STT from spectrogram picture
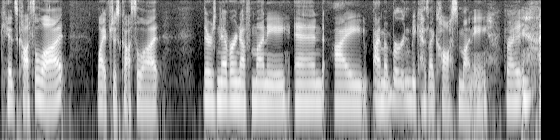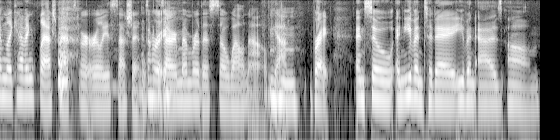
kids cost a lot, life just costs a lot there's never enough money and I I'm a burden because I cost money, right? I'm like having flashbacks to our earliest sessions because Right. I remember this so well now. Yeah. Right. And so, and even today, even as, um,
